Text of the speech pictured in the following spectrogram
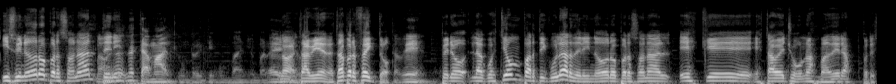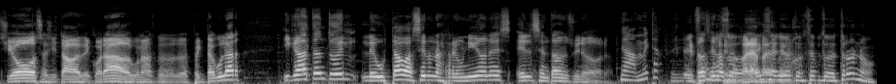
Y su inodoro personal No, tenía. no, no está mal que un rey tenga un baño para él. No, está bien, está perfecto. Está bien. Pero la cuestión particular del inodoro personal es que estaba hecho con unas maderas preciosas y estaba decorado con unas cosas espectacular. Y cada tanto él le gustaba hacer unas reuniones, él sentado en su inodoro. No, me estás Entonces, famoso- lo- pará, ahí salió el concepto de trono.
